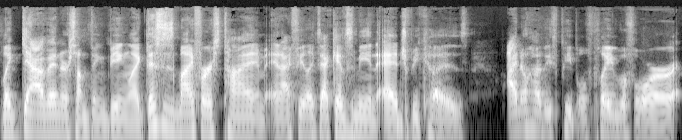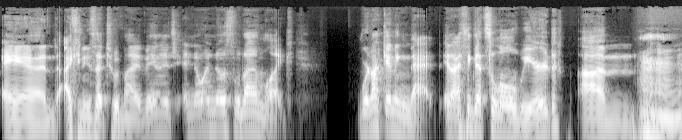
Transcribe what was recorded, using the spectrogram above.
like Gavin or something being like this is my first time and I feel like that gives me an edge because I know how these people have played before and I can use that to my advantage and no one knows what I'm like. We're not getting that. And I think that's a little weird. Um Mm-hmm.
